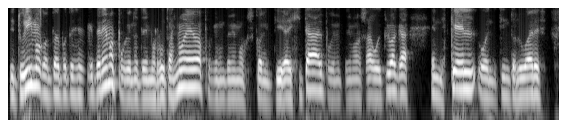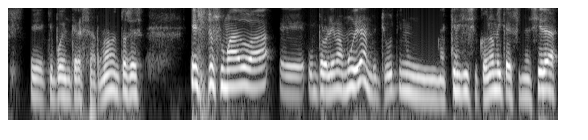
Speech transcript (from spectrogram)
de turismo con todo el potencial que tenemos, porque no tenemos rutas nuevas, porque no tenemos conectividad digital, porque no tenemos agua y cloaca en Esquel o en distintos lugares eh, que pueden crecer. ¿no? Entonces, eso sumado a eh, un problema muy grande. Chubut tiene una crisis económica y financiera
